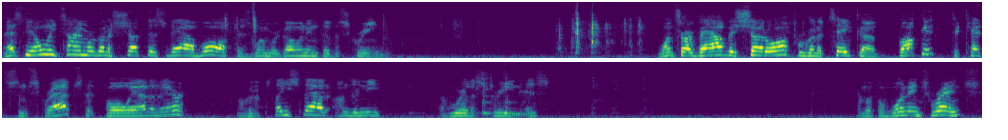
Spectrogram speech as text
That's the only time we're going to shut this valve off is when we're going into the screen. Once our valve is shut off, we're going to take a bucket to catch some scraps that fall out of there. We're going to place that underneath of where the screen is. And with a one inch wrench,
